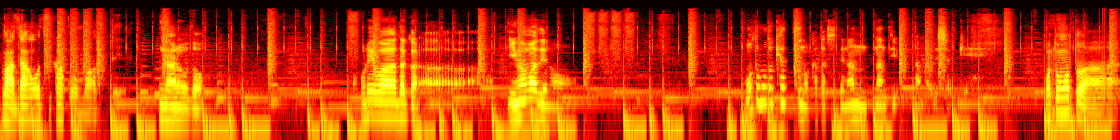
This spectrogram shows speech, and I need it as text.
まあ、段落ち加工もあって。うんなるほどこれはだから今までのもともとキャッツの形ってなんなんていう名前でしたっけ？もともとは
